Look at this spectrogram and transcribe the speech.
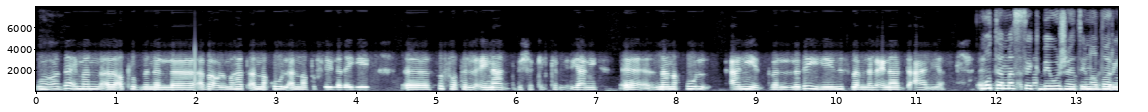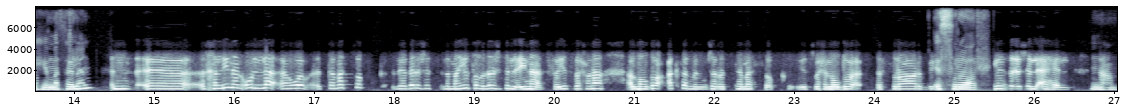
ودائما آه، أطلب من الآباء والأمهات أن نقول أن طفلي لديه صفة العناد بشكل كبير. يعني لا نقول عنيد بل لديه نسبة من العناد عالية. متمسك بوجهة نظره مثلا؟ آه، خلينا نقول لا هو التمسك لدرجة لما يوصل لدرجة العناد فيصبح هنا الموضوع أكثر من مجرد تمسك. يصبح الموضوع إصرار إصرار. يزعج الأهل. م- نعم.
